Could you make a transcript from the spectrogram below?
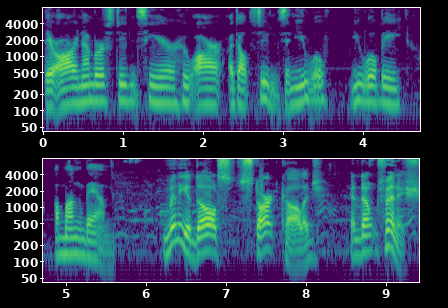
There are a number of students here who are adult students, and you will you will be among them. Many adults start college and don't finish.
